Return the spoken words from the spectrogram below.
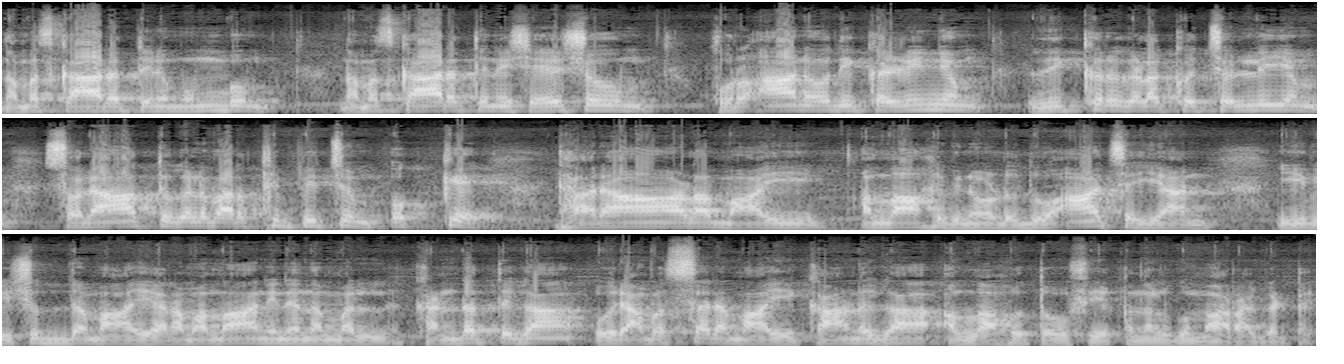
നമസ്കാരത്തിന് മുമ്പും നമസ്കാരത്തിന് ശേഷവും ഖുർആാനോദി കഴിഞ്ഞും ദിക്കറുകളൊക്കെ ചൊല്ലിയും സ്വലാത്തുകൾ വർദ്ധിപ്പിച്ചും ഒക്കെ ധാരാളമായി അള്ളാഹുവിനോട് ദുആ ചെയ്യാൻ ഈ വിശുദ്ധമായ റമദാനിനെ നമ്മൾ കണ്ടെത്തുക ഒരവസരമായി കാണുക. അള്ളാഹു തൗഫീഖ് നൽകുമാറാകട്ടെ.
